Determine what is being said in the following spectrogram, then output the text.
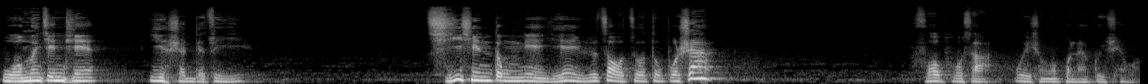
我们今天一生的罪业，起心动念、言语造作都不善，佛菩萨为什么不来规劝我们？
